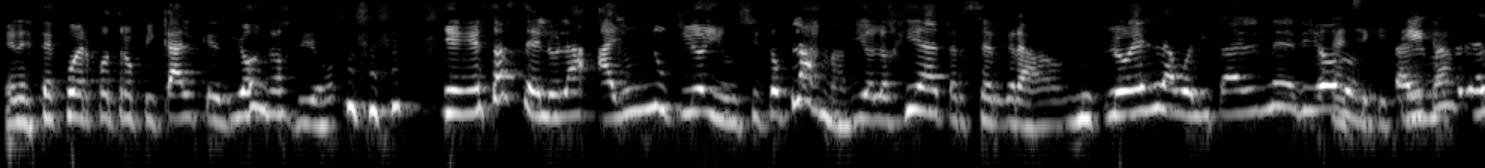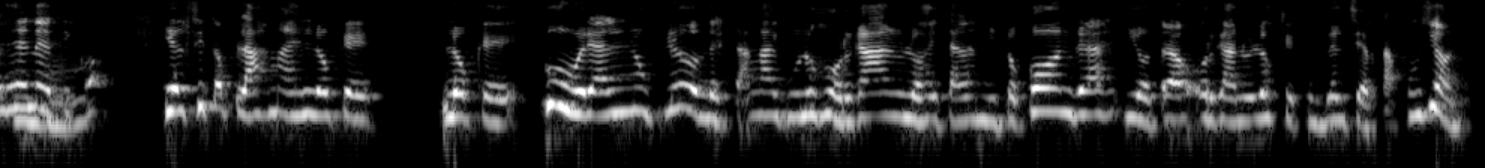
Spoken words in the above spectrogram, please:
en este cuerpo tropical que Dios nos dio. Y en esas células hay un núcleo y un citoplasma, biología de tercer grado. núcleo es la bolita del medio, el donde está el material genético, y el citoplasma es lo que lo que cubre al núcleo donde están algunos orgánulos, ahí están las mitocondrias y otros orgánulos que cumplen ciertas funciones.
